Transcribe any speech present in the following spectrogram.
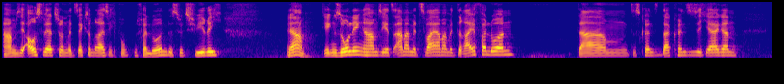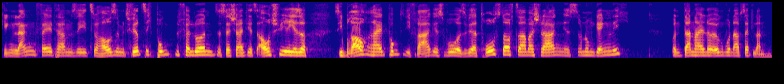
haben sie auswärts schon mit 36 Punkten verloren. Das wird schwierig. Ja, gegen Solingen haben sie jetzt einmal mit zwei, einmal mit drei verloren. Da, das können, da können sie sich ärgern. Gegen Langenfeld haben sie zu Hause mit 40 Punkten verloren. Das erscheint jetzt auch schwierig. Also, sie brauchen halt Punkte. Die Frage ist, wo. Also, wieder Trostdorf zweimal schlagen ist unumgänglich. Und dann halt noch irgendwo ein Upset landen.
